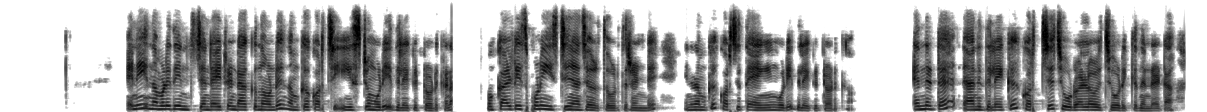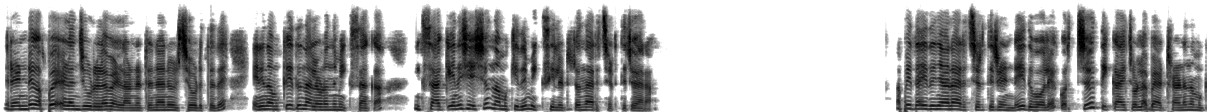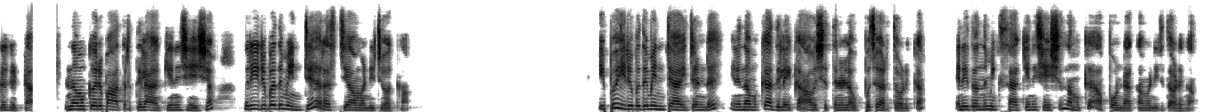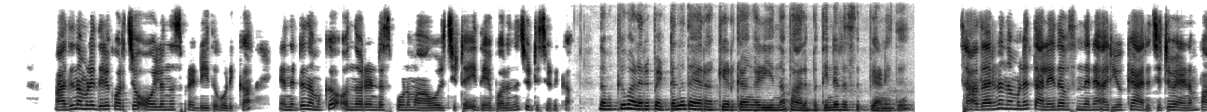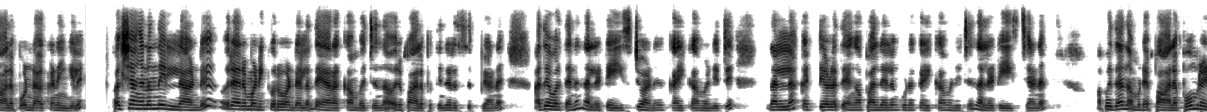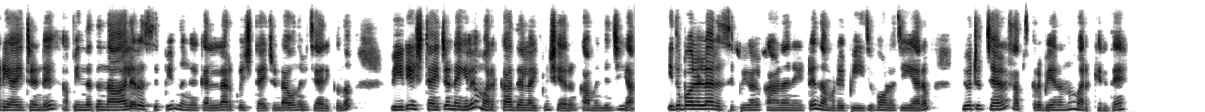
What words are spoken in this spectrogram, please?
ഇനി നമ്മളിത് ഇൻസ്റ്റന്റ് ആയിട്ട് ഉണ്ടാക്കുന്നതുകൊണ്ട് നമുക്ക് കുറച്ച് ഈസ്റ്റും കൂടി ഇതിലേക്ക് ഇട്ട് കൊടുക്കണം. മുക്കാൽ ടീസ്പൂൺ ഈസ്റ്റ് ഞാൻ ചേർത്ത് കൊടുത്തിട്ടുണ്ട്. ഇനി നമുക്ക് കുറച്ച് തേങ്ങയും കൂടി ഇതിലേക്ക് ഇട്ട് കൊടുക്കാം. എന്നിട്ട് ഞാൻ ഇതിലേക്ക് കുറച്ച് ചൂടുവെള്ളം ഒഴിച്ച് കൊടുക്കുന്നുണ്ട് കേട്ടോ. രണ്ട് കപ്പ് ഇളം ചൂടുള്ള വെള്ളമാണ് കേട്ടോ ഞാൻ ഒഴിച്ചു കൊടുത്തത്. ഇനി നമുക്ക് ഇത് നല്ലോണം ഒന്ന് മിക്സ് ആക്കാം. മിക്സ് ആക്കിയതിന് ശേഷം നമുക്കിത് മിക്സിയിലിട്ടിട്ട് ഒന്ന് അരച്ചെടുത്തിട്ട് വരാം. അപ്പോൾ ഇതാ ഇത് ഞാൻ അരച്ചെടുത്തിട്ടുണ്ട്. ഇതുപോലെ കുറച്ച് തിക്കായിട്ടുള്ള ബാറ്ററാണ് നമുക്ക് കിട്ടുക നമുക്കൊരു പാത്രത്തിലാക്കിയതിന് ശേഷം ഒരു ഇരുപത് മിനിറ്റ് റെസ്റ്റ് ചെയ്യാൻ വേണ്ടിയിട്ട് വെക്കാം. ഇപ്പോൾ ഇരുപത് മിനിറ്റ് ആയിട്ടുണ്ട്. ഇനി നമുക്ക് അതിലേക്ക് ആവശ്യത്തിനുള്ള ഉപ്പ് ചേർത്ത് കൊടുക്കാം. ഇനി ഇതൊന്ന് മിക്സ് ആക്കിയതിന് ശേഷം നമുക്ക് അപ്പം ഉണ്ടാക്കാൻ വേണ്ടിയിട്ട് തുടങ്ങാം. ആദ്യം നമ്മൾ ഇതിൽ കുറച്ച് ഓയിലൊന്ന് സ്പ്രെഡ് ചെയ്ത് കൊടുക്കുക. എന്നിട്ട് നമുക്ക് ഒന്നോ രണ്ടോ സ്പൂൺ മാവ് ഒഴിച്ചിട്ട് ഇതേപോലെ ഒന്ന് ചുറ്റിച്ചെടുക്കാം. നമുക്ക് വളരെ പെട്ടെന്ന് തയ്യാറാക്കിയെടുക്കാൻ കഴിയുന്ന പാലപ്പത്തിന്റെ റെസിപ്പിയാണിത് സാധാരണ നമ്മൾ തലേ ദിവസം തന്നെ അരിയൊക്കെ അരച്ചിട്ട് വേണം പാലപ്പം ഉണ്ടാക്കണമെങ്കിൽ പക്ഷെ അങ്ങനൊന്നും ഇല്ലാണ്ട് ഒരു അരമണിക്കൂർ കൊണ്ടെല്ലാം തയ്യാറാക്കാൻ പറ്റുന്ന ഒരു പാലപ്പത്തിന്റെ റെസിപ്പിയാണ്. അതേപോലെ തന്നെ നല്ല ടേസ്റ്റുമാണ് കഴിക്കാൻ വേണ്ടിയിട്ട്. നല്ല കട്ടിയുള്ള തേങ്ങാപ്പാലിന്റെ എല്ലാം കൂടെ കഴിക്കാൻ വേണ്ടിയിട്ട് നല്ല ടേസ്റ്റാണ്. അപ്പോൾ ഇതാ നമ്മുടെ പാലപ്പവും റെഡി ആയിട്ടുണ്ട്. അപ്പോൾ ഇന്നത്തെ നാല് റെസിപ്പിയും നിങ്ങൾക്ക് എല്ലാവർക്കും ഇഷ്ടമായിട്ടുണ്ടാവും എന്ന് വിചാരിക്കുന്നു. വീഡിയോ ഇഷ്ടമായിട്ടുണ്ടെങ്കിൽ മറക്കാതെ ലൈക്കും ഷെയറും കമന്റും ചെയ്യുക. ഇതുപോലുള്ള റെസിപ്പികൾ കാണാനായിട്ട് നമ്മുടെ പേജ് ഫോളോ ചെയ്യാനും യൂട്യൂബ് ചാനൽ സബ്സ്ക്രൈബ് ചെയ്യാനൊന്നും മറക്കരുതേ.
